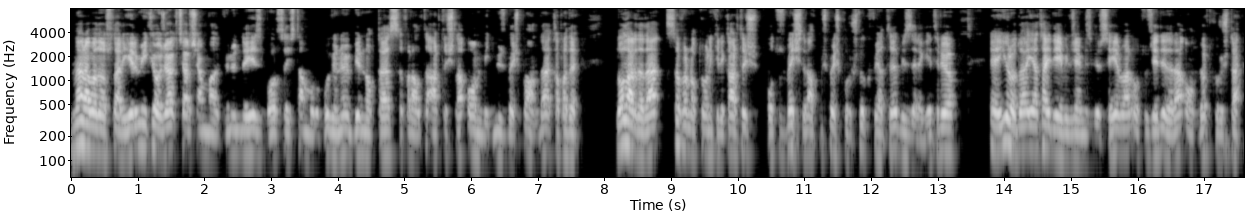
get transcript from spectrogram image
Merhaba dostlar. 22 Ocak Çarşamba günündeyiz. Borsa İstanbul bugünü 1.06 artışla 10.105 puanda kapadı. Dolarda da 0.12'lik artış 35 lira 65 kuruşluk fiyatı bizlere getiriyor. E, Euro'da yatay diyebileceğimiz bir seyir var. 37 lira 14 kuruşta.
